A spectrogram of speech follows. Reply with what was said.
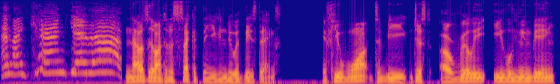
and I can't get up. Now let's get on to the second thing you can do with these things. If you want to be just a really evil human being,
